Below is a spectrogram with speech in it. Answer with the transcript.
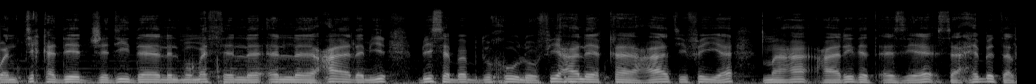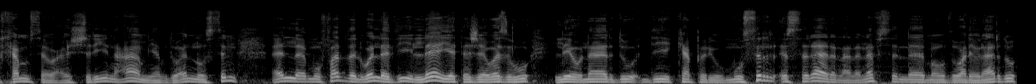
وانتقادات جديدة للممثل العالمي بسبب دخوله في علاقة عاطفية مع عارضة أزياء صاحبة ال 25 عام. يبدو أنه السن المفضل والذي لا يتجاوزه ليوناردو دي كابريو. مصر إصرارا على نفس الموضوع. ليوناردو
